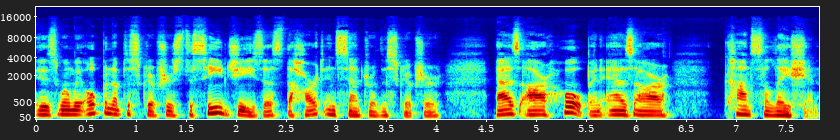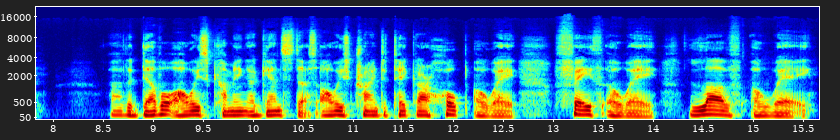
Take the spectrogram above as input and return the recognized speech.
is when we open up the scriptures to see Jesus, the heart and center of the scripture, as our hope and as our consolation. Uh, the devil always coming against us, always trying to take our hope away, faith away, love away.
